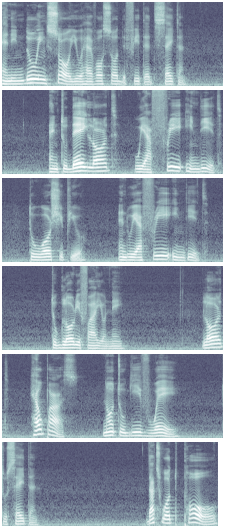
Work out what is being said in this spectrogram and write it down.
and in doing so, you have also defeated Satan. And today, Lord, we are free indeed to worship you, and we are free indeed to glorify your name. Lord, help us not to give way to Satan. That's what Paul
